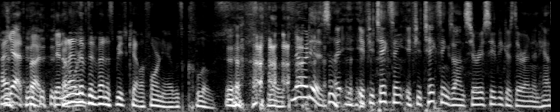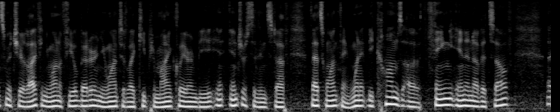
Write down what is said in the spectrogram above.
I- yet, but you know, when I lived in Venice Beach, California, it was close. close. no, it is. If you take thing, if you take things on seriously because they're an enhancement to your life and you want to feel better and you want to like keep your mind clear and be interested in stuff, that's one thing. When it becomes a thing in and of itself, uh,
